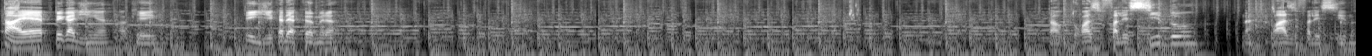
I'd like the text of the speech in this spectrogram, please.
Tá, é pegadinha, ok. Entendi, cadê a câmera? Tá, quase falecido. Não, quase falecido.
